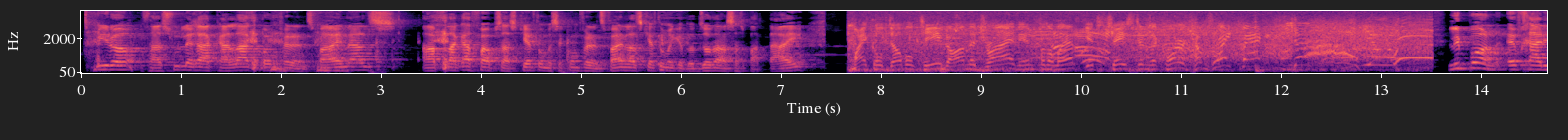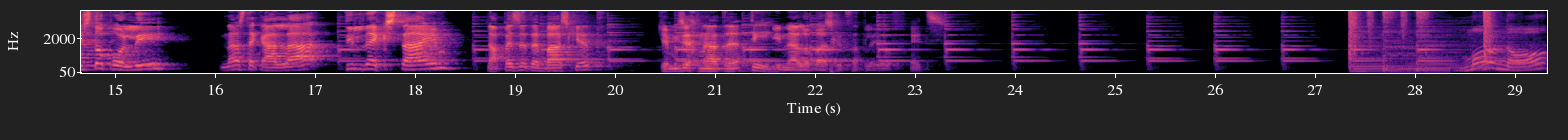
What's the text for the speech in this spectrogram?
Σπύρο, θα σου έλεγα καλά conference finals. Απλά κάθε φορά που σας σκέφτομαι σε conference finals, σκέφτομαι και τον Τζότα να σας πατάει. Michael double teamed on the drive in from the left, gets chased into the corner, comes right back. Λοιπόν, ευχαριστώ πολύ. Να είστε καλά. Till next time. Να παίζετε μπάσκετ. Και μην ξεχνάτε, Τι; είναι άλλο μπάσκετ στα playoff. Έτσι. Μόνο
